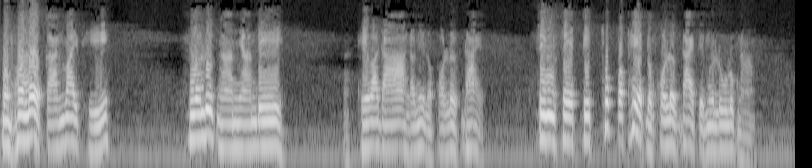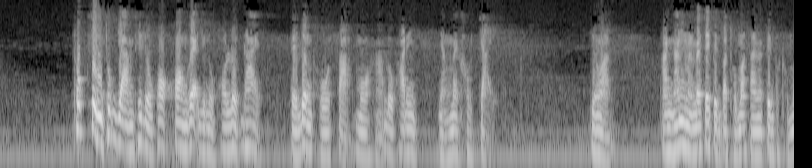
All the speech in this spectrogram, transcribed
หลวงพ่อเลิกการไหว้ผีเพื่อเลือกงามยามดี เทวดาแล้วนี่หลวงพ่อเลิกได้ สิ่งเสพติดทุกประเภทหลวงพ่อเลิกได้แต่เมื่อรู้รูปนาม ทุกสิ่งทุกอย่างที่หลวงพ่อคล้องแวะอยู่หลวงพ่อเลิกได้ แต่เรื่องโทสะโมหะโลภะนี่ยังไม่เข้าใจจึงว่าอันนั้นมันไม่ใช่เป็นปฐมฌานมันเป็นปฐม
